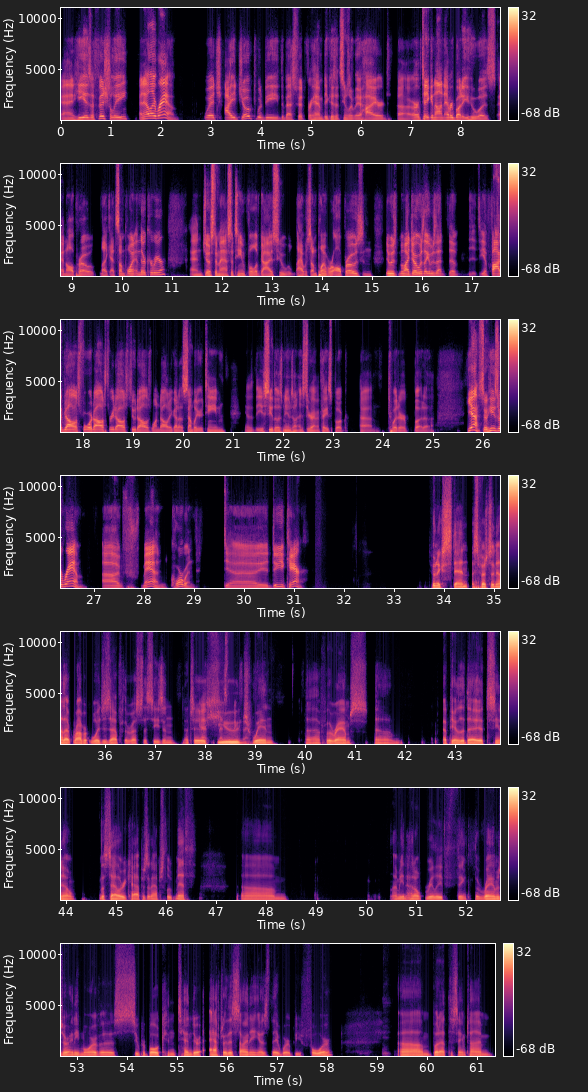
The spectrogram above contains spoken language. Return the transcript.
and he is officially an LA Ram, which I joked would be the best fit for him because it seems like they hired uh, or have taken on everybody who was an All Pro like at some point in their career. And just amassed a team full of guys who at some point were all pros. And it was my joke was like it was that the you know, five dollars, four dollars, three dollars, two dollars, one dollar. You got to assemble your team. You, know, you see those memes on Instagram and Facebook, um, Twitter. But uh, yeah, so he's a Ram. Uh, man, Corwin, uh, do you care? to an extent, especially now that Robert Woods is out for the rest of the season. That's a Yeah, that's huge thing. win uh, for the Rams. Um, at the end of the day, it's you know the salary cap is an absolute myth. Um, I mean, I don't really think the Rams are any more of a Super Bowl contender after this signing as they were before. Um, but at the same time,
